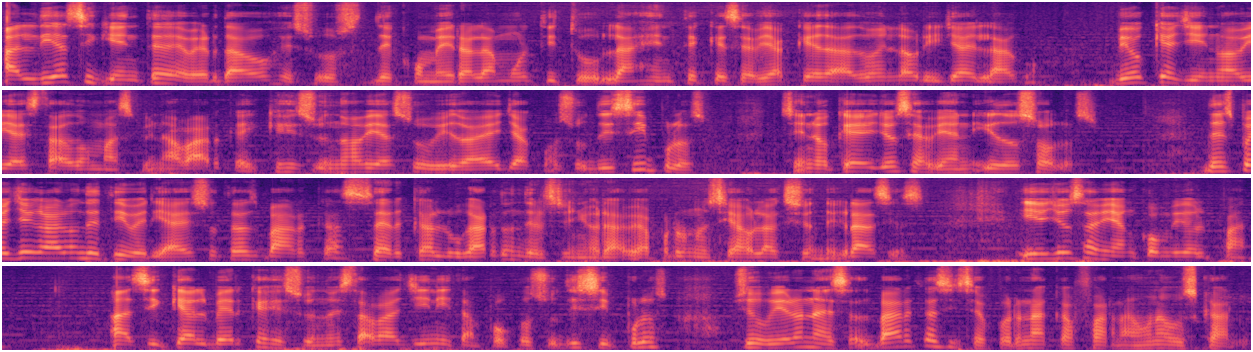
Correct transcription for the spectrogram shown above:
Al día siguiente de haber dado Jesús de comer a la multitud, la gente que se había quedado en la orilla del lago vio que allí no había estado más que una barca y que Jesús no había subido a ella con sus discípulos, sino que ellos se habían ido solos. Después llegaron de Tiberiades otras barcas cerca al lugar donde el Señor había pronunciado la acción de gracias, y ellos habían comido el pan. Así que al ver que Jesús no estaba allí ni tampoco sus discípulos, subieron a esas barcas y se fueron a Cafarnaúm a buscarlo.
